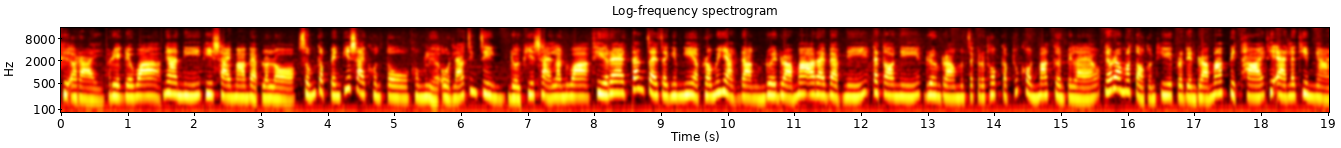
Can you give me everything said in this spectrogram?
คืออะไร เรียกได้ว่า งานนี้พี่ชายมาแบบหล่อๆสมกับเป็นพี่ชายคนโตคงเหลืออดแล้วจริง ๆ โดยพี่ชายลันว่าทีแรกตั้งใจจะเงียบๆเพราะไม่อยากดังด้วยดราม่าอะไรแบบนี้ แต่ตอนนี้เรื่องราวมันจะกระทบกับทุกคนมากเกินไปแล้ว แล้วเรามาต่อกันที่ประเด็นดราม่าปิดท้ายที่แอดและทีมงาน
